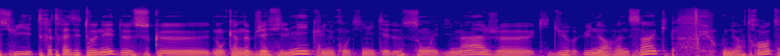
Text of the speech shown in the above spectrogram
suis très très étonné de ce que donc un objet filmique, une continuité de son et d'image euh, qui dure 1h25 ou 1h30,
